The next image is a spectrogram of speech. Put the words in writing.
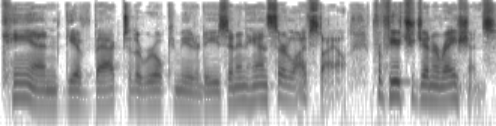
can give back to the rural communities and enhance their lifestyle for future generations.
